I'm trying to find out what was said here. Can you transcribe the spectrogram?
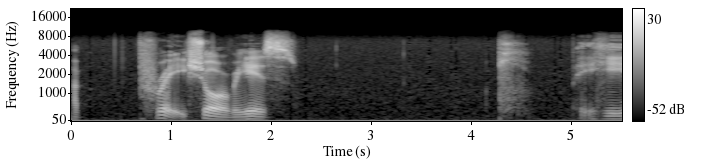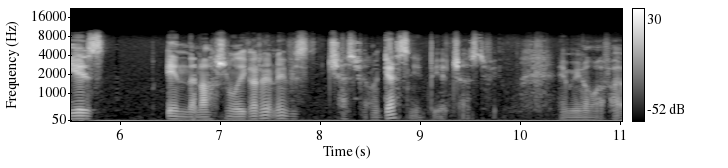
I'm pretty sure he is he is in the National League. I don't know if he's Chesterfield. I'm guessing he'd be at Chesterfield in real life. I,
